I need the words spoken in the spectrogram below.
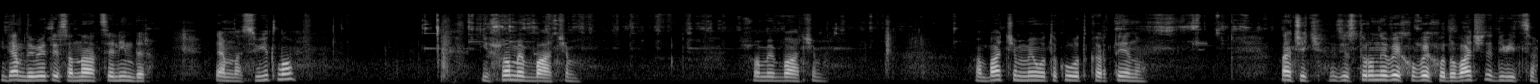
йдемо дивитися на циліндр. Йдемо на світло. І що ми бачимо? Що ми бачимо? А бачимо ми отаку от картину. Значить, зі сторони виходу, бачите, дивіться.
